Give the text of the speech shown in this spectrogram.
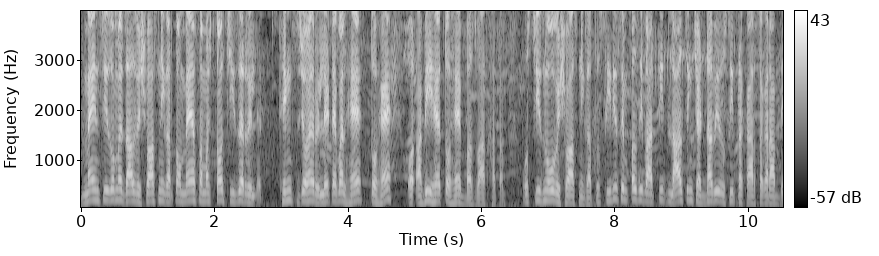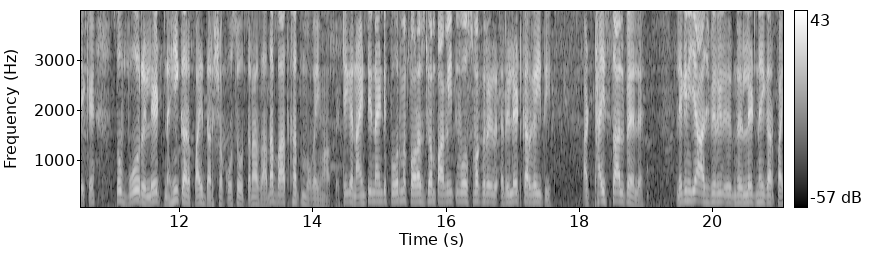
मैं इन चीज़ों में ज़्यादा विश्वास नहीं करता हूँ, मैं समझता हूँ चीज़ें थिंग्स जो है रिलेटेबल है तो है और अभी है तो है, बस बात ख़त्म। उस चीज़ में वो विश्वास नहीं करता। तो सीधी सिंपल सी बात थी, लाल सिंह चड्ढा भी उसी प्रकार से अगर आप देखें तो वो रिलेट नहीं कर पाई दर्शकों से, उतना ज़्यादा बात खत्म हो गई वहाँ पर ठीक है? नाइनटीन में फॉरेस्ट गंप आ गई थी, वो उस वक्त रिलेट कर गई थी 28 साल पहले। लेकिन ये आज भी रिलेट नहीं कर पाई।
